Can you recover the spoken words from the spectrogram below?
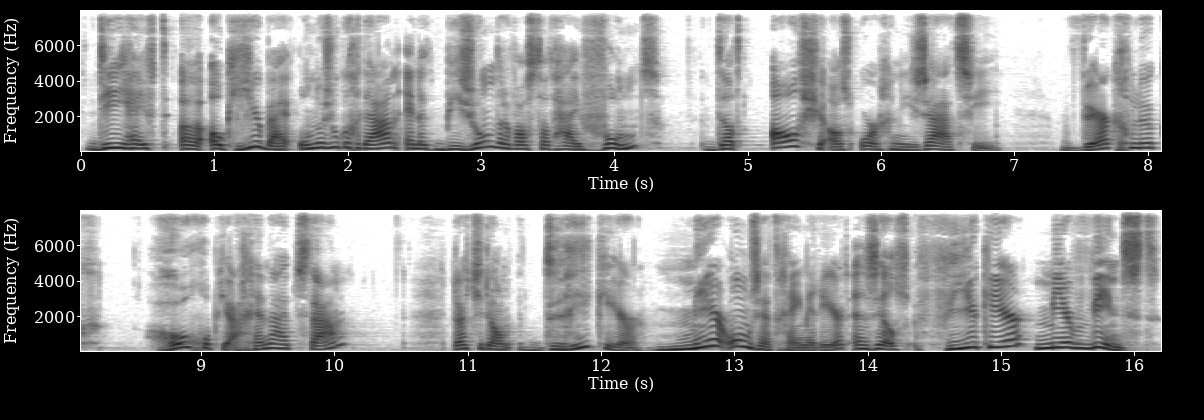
die heeft uh, ook hierbij onderzoeken gedaan. En het bijzondere was dat hij vond dat als je als organisatie werkgeluk hoog op je agenda hebt staan, dat je dan drie keer meer omzet genereert en zelfs vier keer meer winst.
